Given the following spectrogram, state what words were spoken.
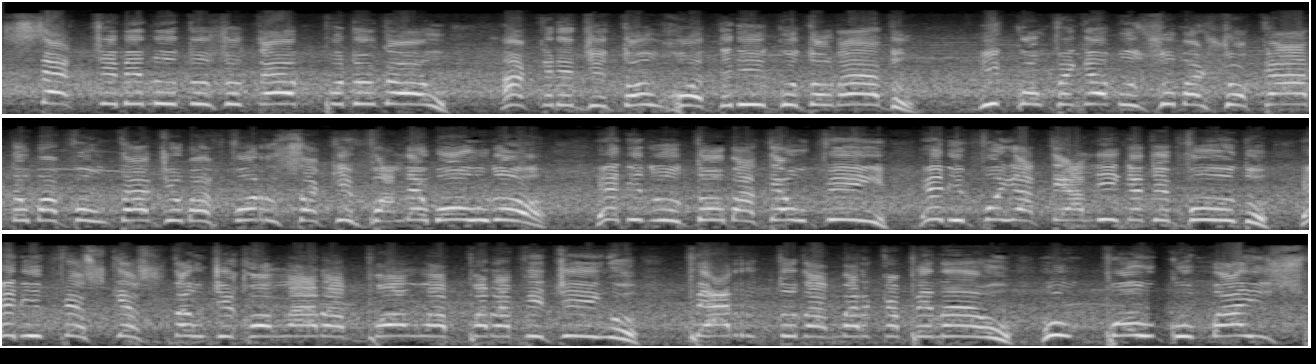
Sete minutos do tempo gol. Acreditou Rodrigo Dourado. E convenhamos uma jogada, uma vontade, uma força que valeu ouro. Ele lutou até o fim. Ele foi até a linha de fundo. Ele fez questão de rolar a bola para Vitinho. Da marca penal. Um pouco mais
